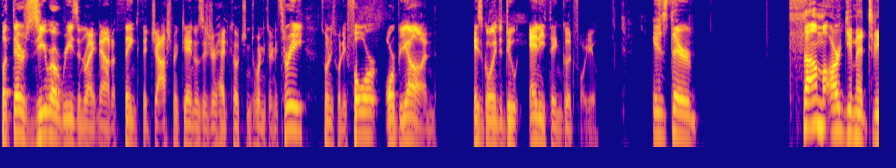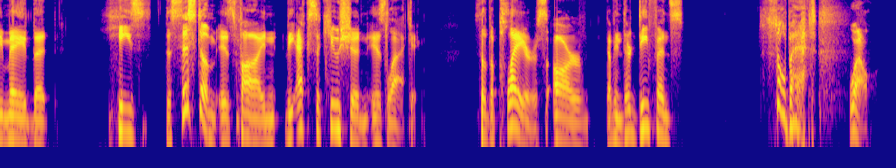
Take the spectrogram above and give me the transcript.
But there's zero reason right now to think that Josh McDaniels is your head coach in 2023, 2024, or beyond is going to do anything good for you. is there some argument to be made that he's the system is fine, the execution is lacking. So the players are, I mean, their defense so bad. Well,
